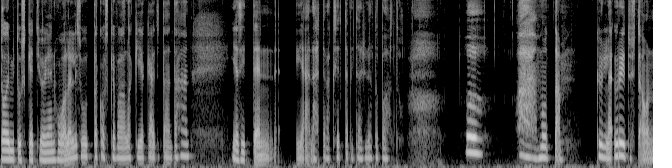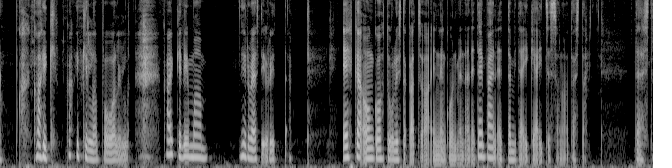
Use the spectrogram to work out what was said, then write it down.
toimitusketjujen huolellisuutta koskevaa lakia käytetään tähän. Ja sitten jää nähtäväksi, että pitää sillä tapahtua. Oh. Mutta kyllä yritystä on kaikki, kaikilla puolilla. Kaikki niin maan hirveästi yrittää. Ehkä on kohtuullista katsoa ennen kuin mennään eteenpäin, että mitä ikä itse sanoo tästä, tästä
